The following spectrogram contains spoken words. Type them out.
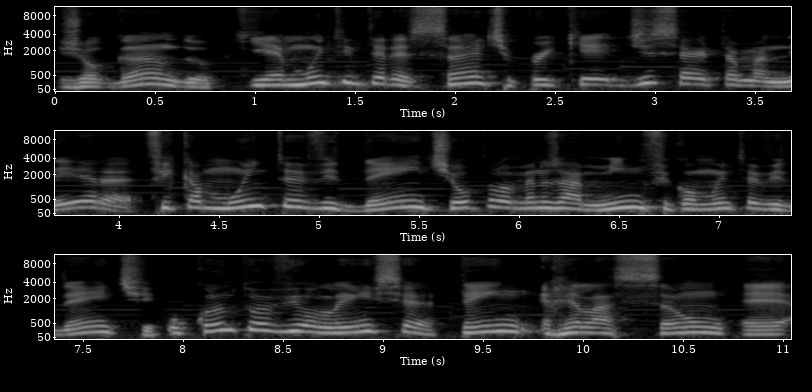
jogando que é muito interessante porque, de certa maneira, fica muito evidente, ou pelo menos a mim ficou muito evidente, o quanto a violência tem relação. É,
